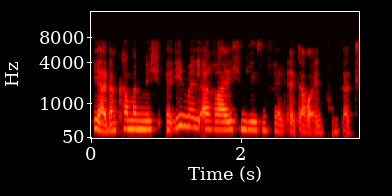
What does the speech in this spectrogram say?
Ja, dann kann man mich per E-Mail erreichen, liesenfeld.aon.at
